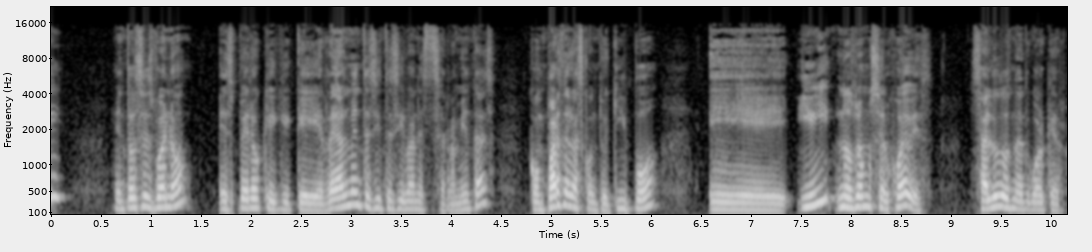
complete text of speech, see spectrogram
Entonces, bueno, espero que, que, realmente sí te sirvan estas herramientas. Compártelas con tu equipo. Eh, y nos vemos el jueves. Saludos, networker.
